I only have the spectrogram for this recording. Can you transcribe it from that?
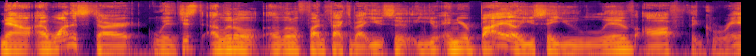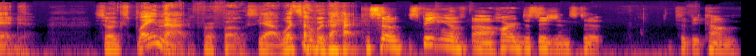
Now I want to start with just a little a little fun fact about you. So you in your bio you say you live off the grid. So explain that for folks. Yeah, what's up with that? So speaking of uh, hard decisions to to become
